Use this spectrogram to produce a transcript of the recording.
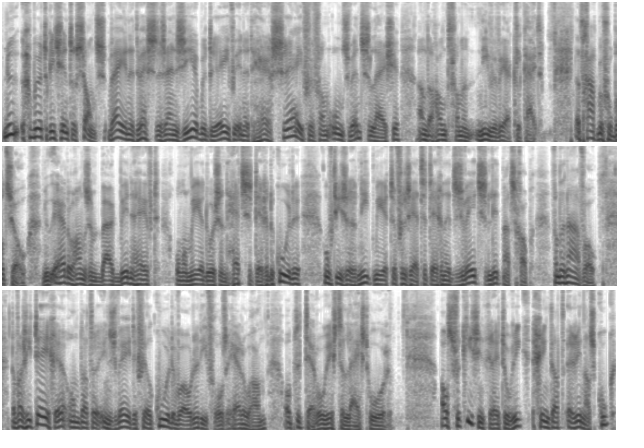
Nu gebeurt er iets interessants. Wij in het Westen zijn zeer bedreven in het herschrijven van ons wensenlijstje aan de hand van een nieuwe werkelijkheid. Dat gaat bijvoorbeeld zo. Nu Erdogan zijn buit binnen heeft, onder meer door zijn hetsen tegen de Koerden, hoeft hij zich niet meer te verzetten tegen het Zweedse lidmaatschap van de NAVO. Daar was hij tegen omdat er in Zweden veel Koerden wonen die volgens Erdogan op de terroristenlijst horen. Als verkiezingsretoriek ging dat erin als koek,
